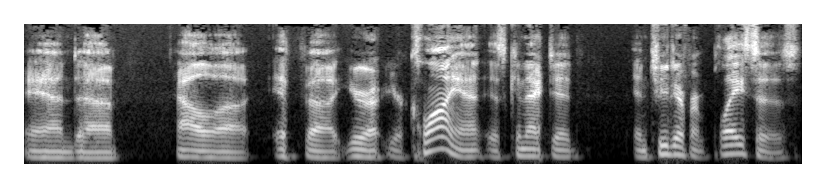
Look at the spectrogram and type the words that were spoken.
and uh, how uh, if uh, your your client is connected in two different places,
